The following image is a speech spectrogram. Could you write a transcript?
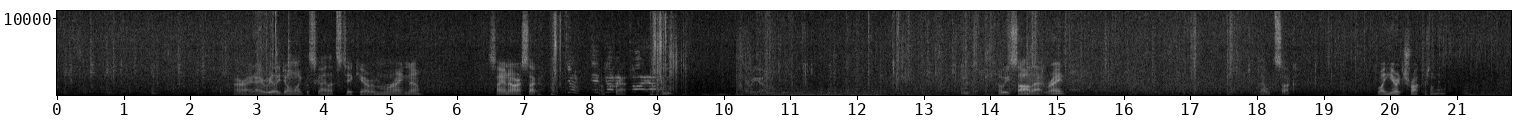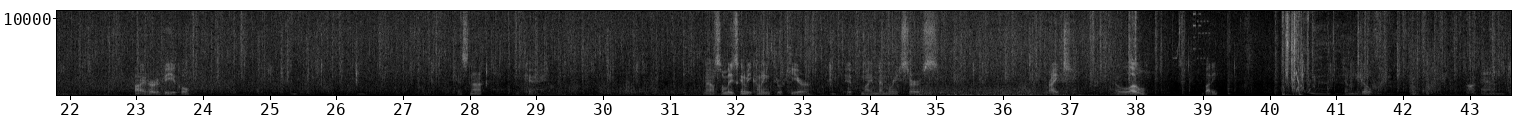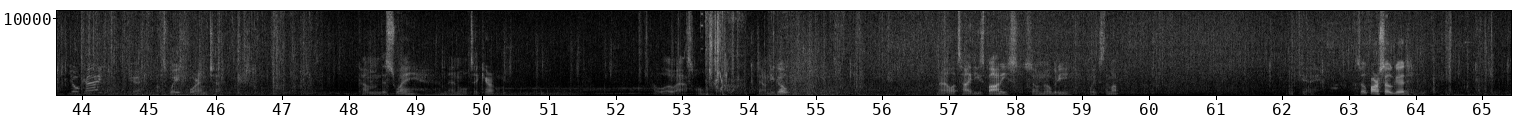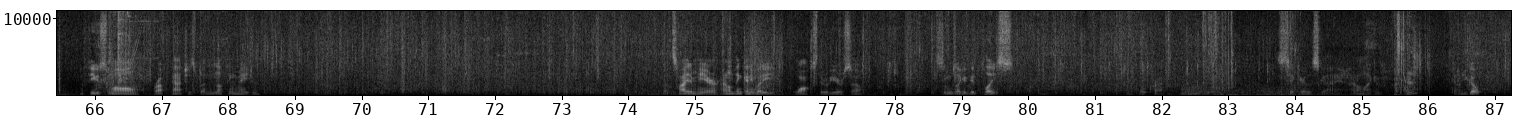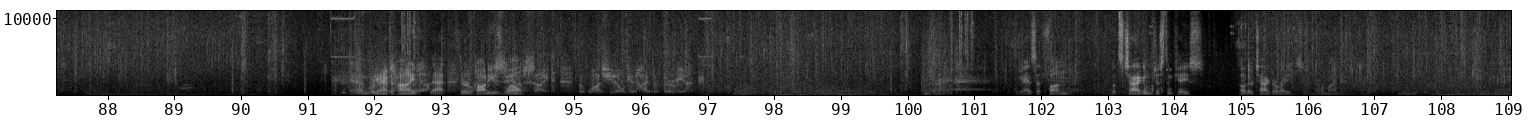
Alright, I really don't like this guy. Let's take care of him right now. Sayonara, sucker. Oh, crap. There we go. Nobody saw that, right? That would suck. Do I hear a truck or something? Thought I heard a vehicle. Guess not. Okay. Now somebody's gonna be coming through here, if my memory serves. Right? Hello? Buddy? Down you go. And, You okay? okay, let's wait for him to come this way, and then we'll take care of him. Hello, asshole. Down you go. Now let's hide these bodies so nobody wakes them up. Okay. So far, so good. A few small, rough patches, but nothing major. Let's hide him here. I don't think anybody walks through here, so... Seems like a good place. Oh, crap. Let's take care of this guy. I don't like him. Down you go. And we're gonna have to hide that third body as well. out of sight, but watch you don't get hypothermia. Alright. You guys have fun. Let's tag them just in case. Oh, they're tagged already, so never mind. Okay.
